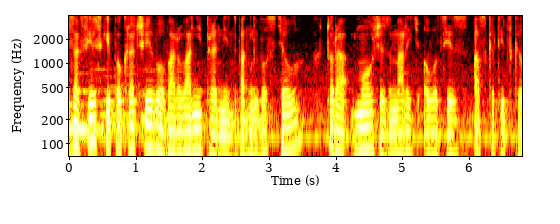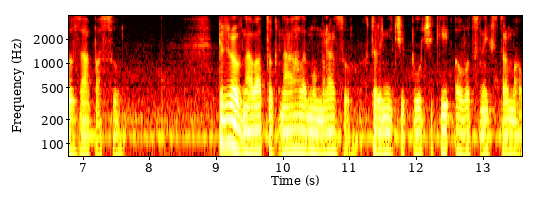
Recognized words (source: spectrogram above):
Izak Sírsky pokračuje vo varovaní pred nedbanlivosťou, ktorá môže zmariť ovocie z asketického zápasu. Prirovnáva to k náhlemu mrazu, ktorý ničí púčiky ovocných stromov.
